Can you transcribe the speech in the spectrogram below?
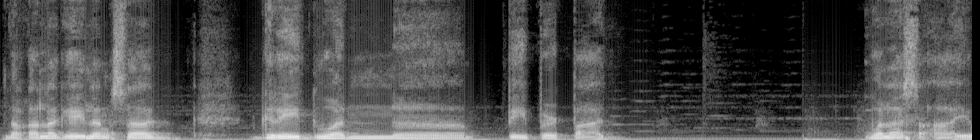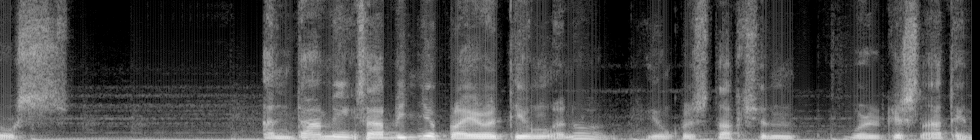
Nakalagay lang sa grade 1 uh, paper pad. Wala sa ayos. Ang daming, sabi niyo, priority yung, ano, yung construction workers natin.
